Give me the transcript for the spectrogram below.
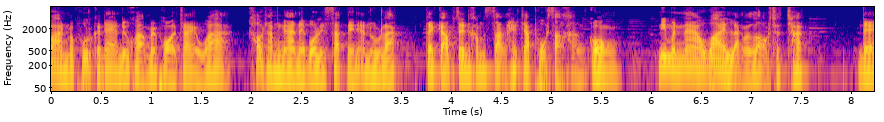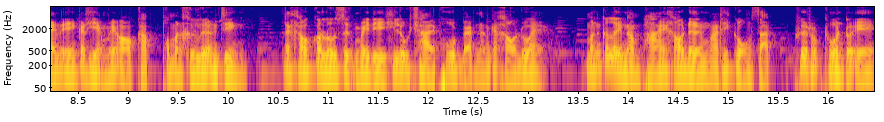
บ้านมาพูดกับแดนด้วยความไม่พอใจว่าเขาทำงานในบริษัทเน้นอนุรักษ์ แต่กลับเซ็นคำสั่งให้จับพวกสัตว์ขังกรงนี่มันหน้าไหว้หลังหลอกชัดๆ แดนเองก็เถียงไม่ออกครับ เพราะมันคือเรื่องจริง และเขาก็รู้สึกไม่ดีที่ลูกชายพูดแบบนั้นกับเขาด้วย มันก็เลยนำพาให้เขาเดินมาที่กรงสัตว์ เพื่อทบทวนตัวเอง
